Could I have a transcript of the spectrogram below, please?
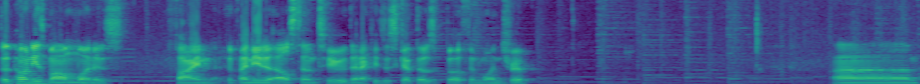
the pony's mom one is fine. If I need an L stone too, then I could just get those both in one trip. Um,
